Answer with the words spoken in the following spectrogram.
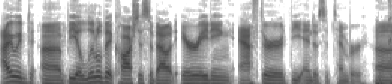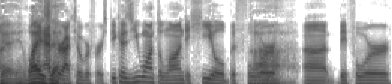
I would uh, be a little bit cautious about aerating after the end of September. Uh, okay, why is after that? October first? Because you want the lawn to heal before ah. Uh, before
